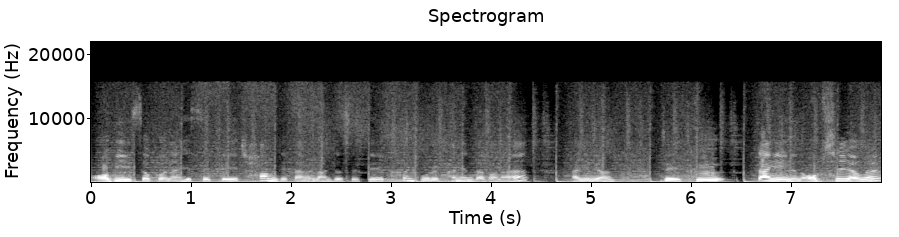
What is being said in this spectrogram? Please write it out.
업이 있었거나 했을 때 처음 이제 땅을 만졌을 때 큰 돌을 파낸다거나 아니면 이제 그 땅에 있는 업 신령을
